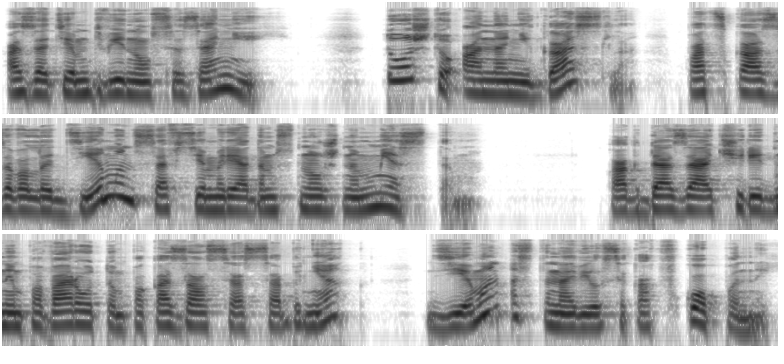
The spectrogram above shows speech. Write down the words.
а затем двинулся за ней. То, что она не гасла, подсказывало демон совсем рядом с нужным местом. Когда за очередным поворотом показался особняк, демон остановился как вкопанный.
